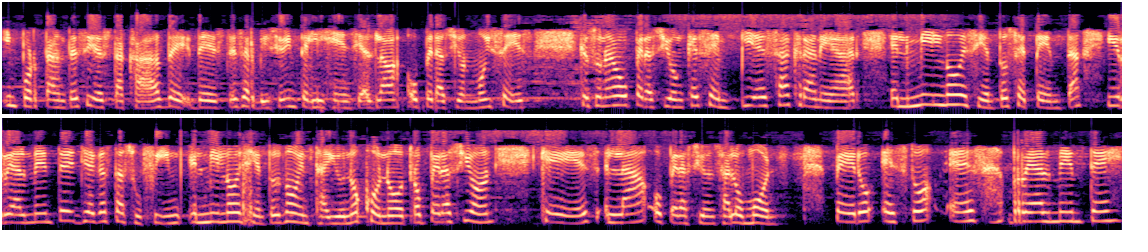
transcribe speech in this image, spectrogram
importantes y destacadas de, de, este servicio de inteligencia es la Operación Moisés, que es una operación que se empieza a cranear en 1970 y realmente llega hasta su fin en 1991 con otra operación que es la Operación Salomón. Pero esto es realmente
